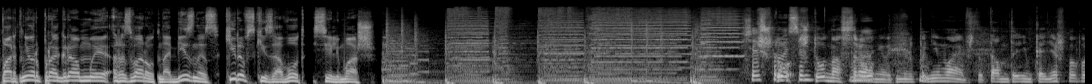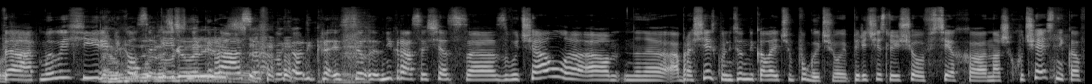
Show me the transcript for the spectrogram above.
Партнер программы «Разворот на бизнес» – Кировский завод «Сельмаш». Сейчас что, спросим. Что нас ну, сравнивать? Мы понимаем, что там-то им, конечно, попроще. Так, мы в эфире. Да, Михаил Сергеевич Некрасов. Михаил Некрасов сейчас а, звучал, а, обращаясь к Валентину Николаевичу Пугачеву. Перечислю еще всех а, наших участников.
